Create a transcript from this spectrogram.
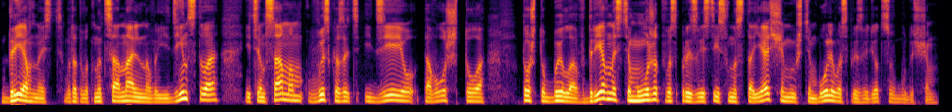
древность вот этого вот национального единства и тем самым высказать идею того, что то, что было в древности, может воспроизвестись в настоящем и уж тем более воспроизведется в будущем.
